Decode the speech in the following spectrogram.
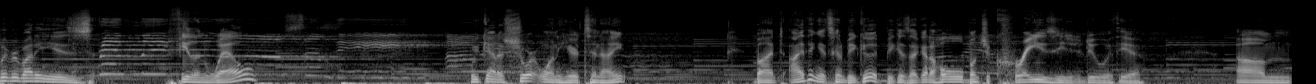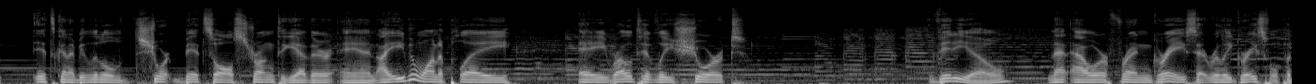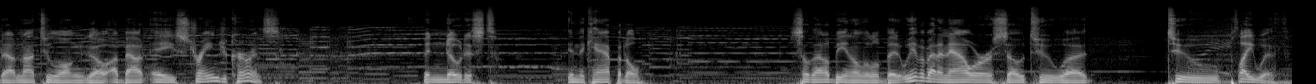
hope everybody is feeling well. We've got a short one here tonight, but I think it's going to be good because I got a whole bunch of crazy to do with you. Um, it's going to be little short bits all strung together, and I even want to play a relatively short video that our friend Grace at Really Graceful put out not too long ago about a strange occurrence been noticed in the Capitol. So that'll be in a little bit. We have about an hour or so to uh, to play with.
